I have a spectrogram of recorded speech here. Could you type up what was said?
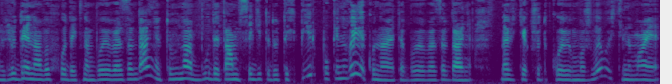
людина виходить на бойове завдання, то вона буде там сидіти до тих пір, поки не ви виконаєте бойове завдання, навіть якщо такої можливості немає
